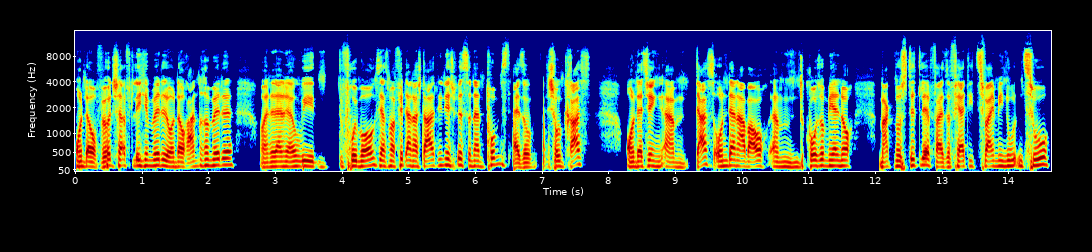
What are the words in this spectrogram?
und auch wirtschaftliche Mittel und auch andere Mittel. Und wenn du dann irgendwie früh morgens erstmal fit an der Startlinie bist und dann pumpst, also schon krass. Und deswegen ähm, das und dann aber auch ähm, Kosumel noch, Magnus Ditlev, also fährt die zwei Minuten zu.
